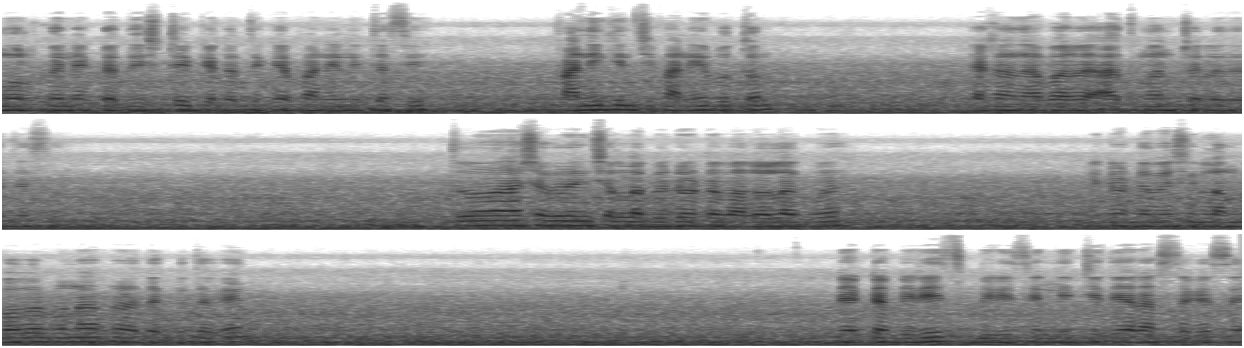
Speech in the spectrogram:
মুলকইন একটা ডিস্ট্রিক্ট এটা থেকে পানি নিতেছি। পানি কিনছি, পানির বোতল। এখন আবার আজমান চলে যেতেছি। তো আশা করি ইনশাল্লাহ ভিডিওটা ভালো লাগবে। ভিডিওটা বেশি লম্বা করব না, আপনারা দেখতে থাকেন। একটা ব্রিজ, ব্রিজের নিচে দিয়ে রাস্তা গেছে।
